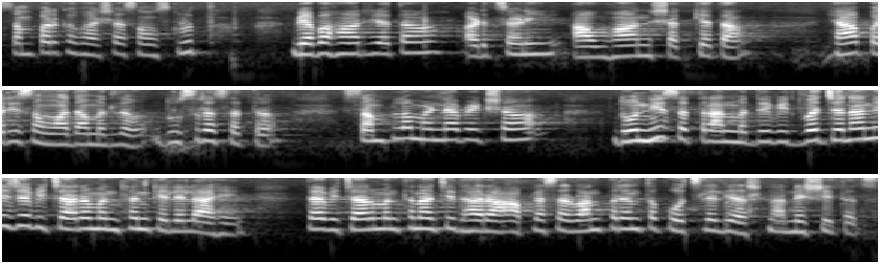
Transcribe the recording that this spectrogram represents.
संपर्क भाषा संस्कृत. व्यवहार्यता अडचणी आव्हान शक्यता ह्या परिसंवादामधलं दुसरं सत्र संपलं म्हणण्यापेक्षा दोन्ही सत्रांमध्ये विद्वज्जनांनी जे विचारमंथन केलेलं आहे त्या विचारमंथनाची धारा आपल्या सर्वांपर्यंत पोचलेली असणार निश्चितच.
